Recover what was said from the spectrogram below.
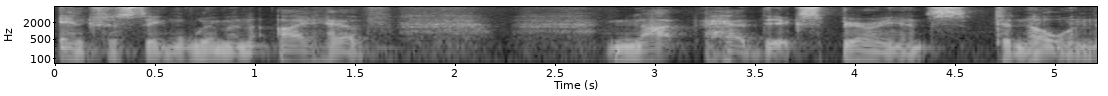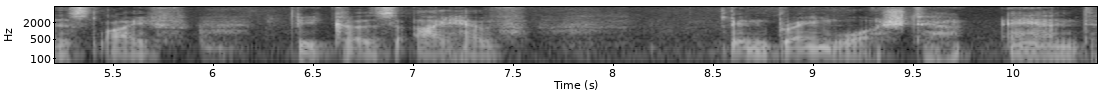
interesting women I have not had the experience to know in this life because I have been brainwashed. And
